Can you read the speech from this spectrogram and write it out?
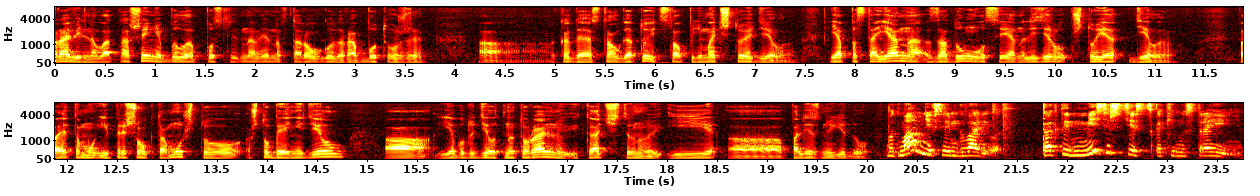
правильного отношения было после, наверное, второго года работы уже. А, когда я стал готовить, стал понимать, что я делаю. Я постоянно задумывался и анализировал, что я делаю. Поэтому и пришел к тому, что что бы я ни делал, а, я буду делать натуральную и качественную и а, полезную еду. Вот мама мне все время говорила, как ты месишь тесто с каким настроением,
